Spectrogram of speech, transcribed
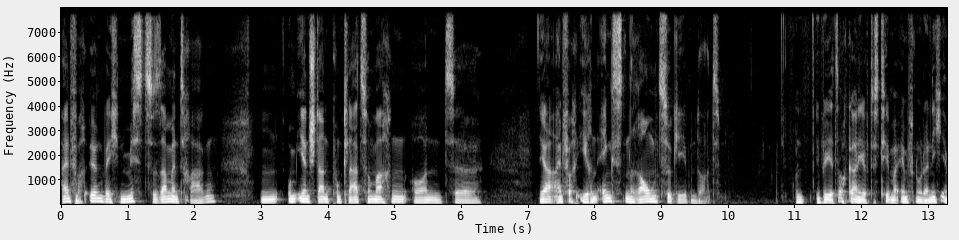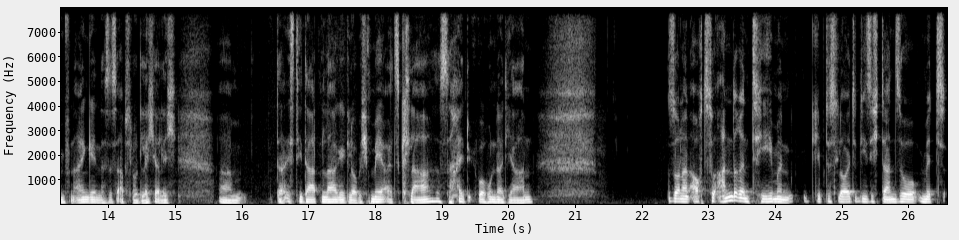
einfach irgendwelchen Mist zusammentragen, hm, um ihren Standpunkt klarzumachen und äh, ja, einfach ihren engsten Raum zu geben dort. Und ich will jetzt auch gar nicht auf das Thema Impfen oder nicht Impfen eingehen, das ist absolut lächerlich. Ähm, da ist die Datenlage, glaube ich, mehr als klar seit über 100 Jahren sondern auch zu anderen Themen gibt es Leute, die sich dann so mit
